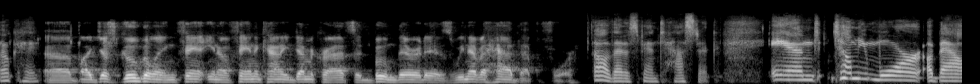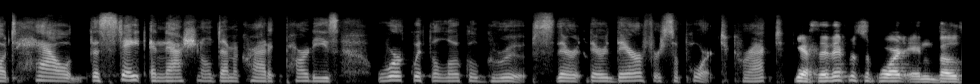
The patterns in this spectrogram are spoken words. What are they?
Okay. Uh, by just googling, fan, you know, Fannin County Democrats, and boom, there it is. We never had that before. Oh, that is fantastic. And tell me more about how the state and national Democratic parties work with the local groups. They're they're there for support, correct? Yes, they're there for support in both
